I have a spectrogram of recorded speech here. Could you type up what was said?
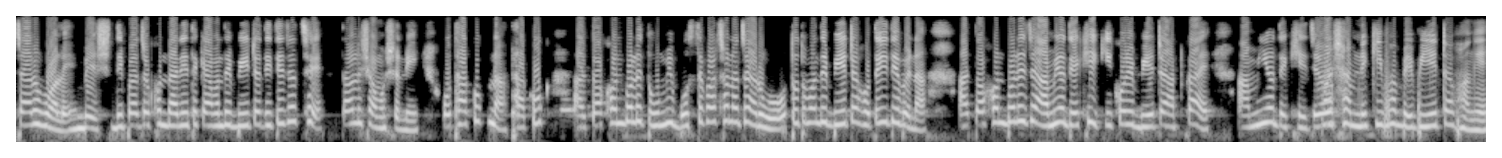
চারু বলে, বেশ, দীপা যখন দাঁড়িয়ে থেকে আমাদের বিয়েটা দিতে যাচ্ছে, তাহলে সমস্যা নেই। ও থাকুক না, থাকুক। আর তখন বলে, তুমি বুঝতে পারছ না চারু, ও তো তোমাদের বিয়েটা হতেই দেবে না। আর তখন বলে যে, আমিও দেখি কি করে বিয়েটা আটকায়, আমিও দেখি যে, ওর সামনে কীভাবে বিয়েটা ভাঙে।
